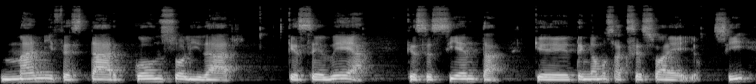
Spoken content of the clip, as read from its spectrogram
manifestar, consolidar, que se vea, que se sienta, que tengamos acceso a ello, ¿sí?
